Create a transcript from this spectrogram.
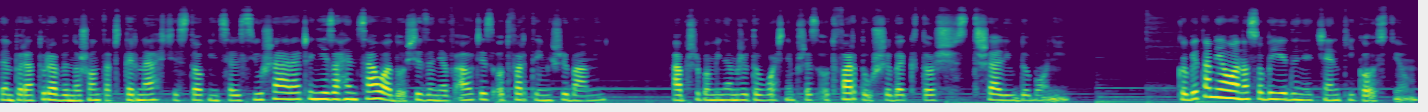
Temperatura wynosząca 14 stopni Celsjusza raczej nie zachęcała do siedzenia w aucie z otwartymi szybami. A przypominam, że to właśnie przez otwartą szybę ktoś strzelił do Boni. Kobieta miała na sobie jedynie cienki kostium.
